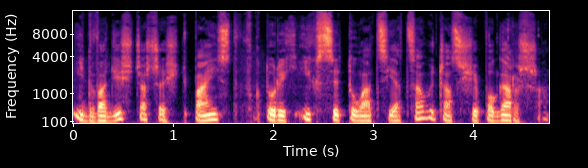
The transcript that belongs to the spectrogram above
i 26 państw, w których ich sytuacja cały czas się pogarsza.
